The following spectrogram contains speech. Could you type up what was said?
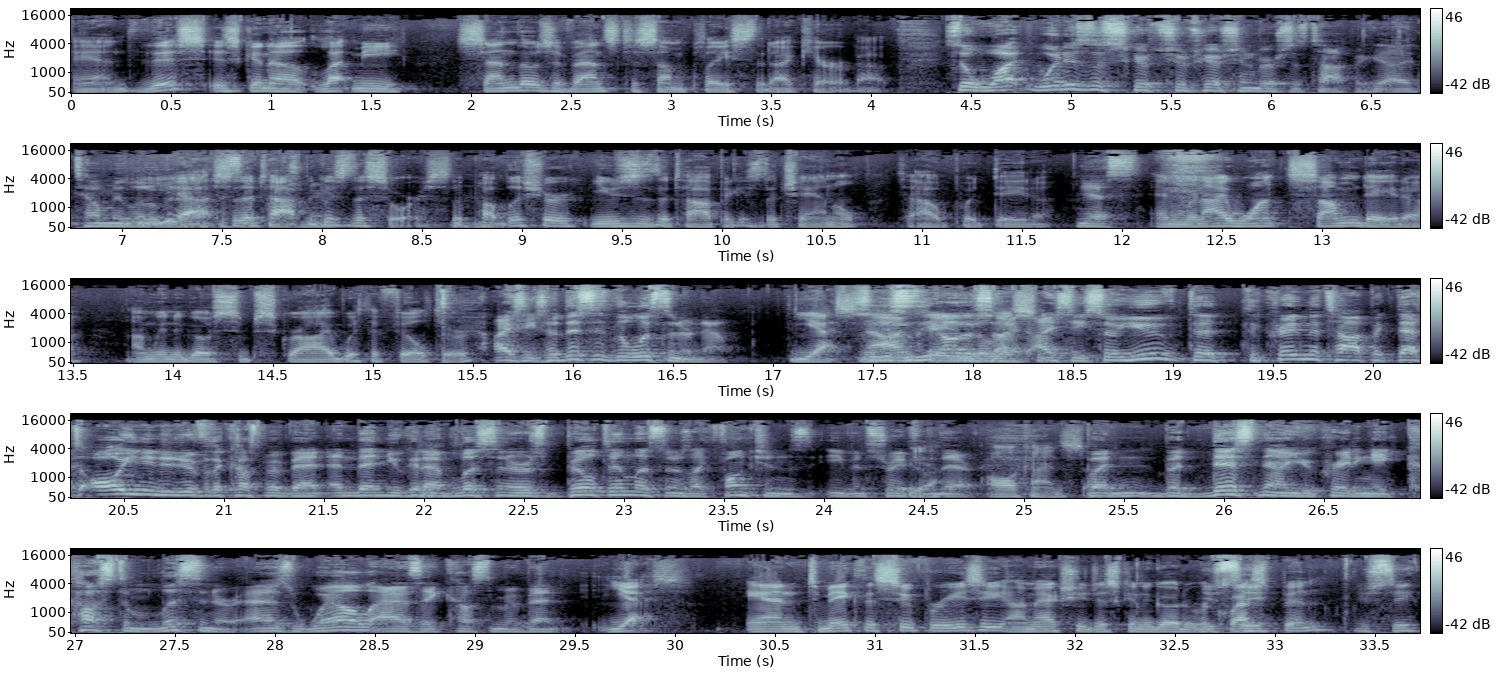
and this is going to let me send those events to some place that I care about. So what what is the script subscription versus topic? Uh, tell me a little bit about that. Yeah, so the topic is the source. The publisher uses the topic as the channel to output data. Yes. And when I want some data, I'm going to go subscribe with a filter. I see. So this is the listener now. Yes. So now this I'm is the other the side. listener. I see. So you the, creating the topic. That's all you need to do for the custom event, and then you can have listeners, built-in listeners, like functions, even straight from there. all kinds of stuff. But but this now you're creating a custom listener as well as a custom event. Yes. And to make this super easy, I'm actually just going to go to You request see? bin. You see?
